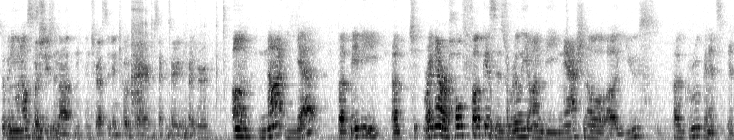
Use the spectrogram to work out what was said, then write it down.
So if anyone else is But she's not interested in co-chair, secretary, or treasurer? Um, not yet, but maybe, uh, she, right now her whole focus is really on the national, uh, youth, uh, group and it's, it,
